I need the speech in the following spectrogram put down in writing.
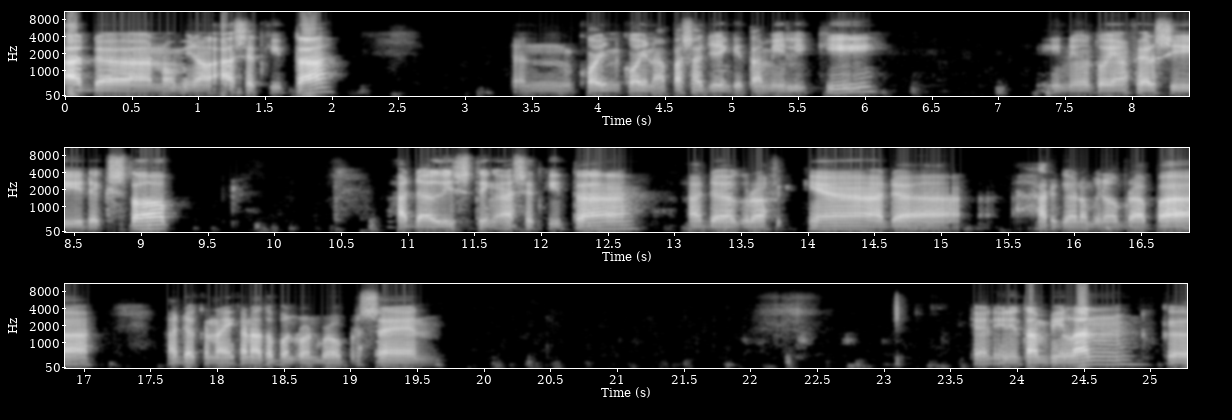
ada nominal aset kita dan koin-koin apa saja yang kita miliki. Ini untuk yang versi desktop. Ada listing aset kita, ada grafiknya, ada harga nominal berapa, ada kenaikan atau penurunan berapa persen. Dan ini tampilan ke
